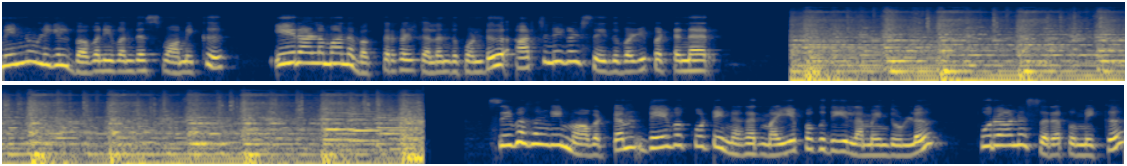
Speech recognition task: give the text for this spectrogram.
மின்னொளியில் பவனி வந்த சுவாமிக்கு ஏராளமான பக்தர்கள் கலந்து கொண்டு அர்ச்சனைகள் செய்து வழிபட்டனர். சிவகங்கை மாவட்டம் தேவக்கோட்டை நகர் மையப்பகுதியில் அமைந்துள்ள புராண சிறப்புமிக்க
